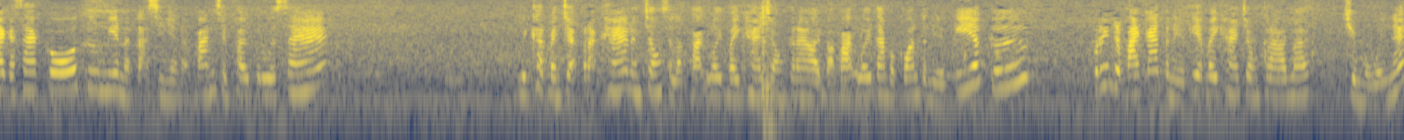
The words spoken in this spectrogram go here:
ឯកសារគោលគឺមានអត្តសញ្ញាណប័ណ្ណសិភៅគ្រួសារ លិខិតបញ្ជាក់ប្រាក់ខែនិងចុងស្លឹកបើកលុយ3ខែចុងក្រោយបើបើកលុយតាមប្រព័ន្ធធនាគារគឺព្រីនរបាយការណ៍ធនាគារ3ខែចុងក្រោយមកជាមួយណា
